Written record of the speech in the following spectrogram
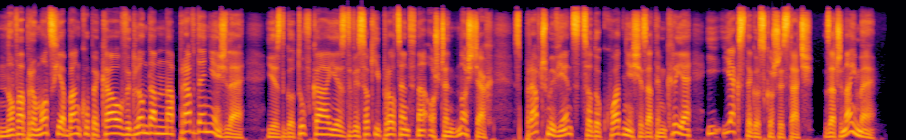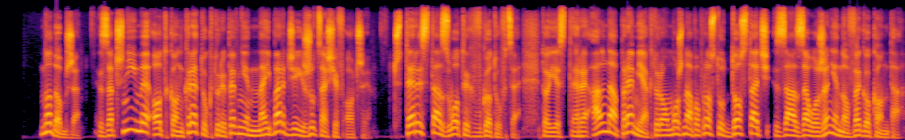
Nowa promocja Banku PKO wygląda naprawdę nieźle. Jest gotówka, jest wysoki procent na oszczędnościach. Sprawdźmy więc, co dokładnie się za tym kryje i jak z tego skorzystać. Zaczynajmy! No dobrze, zacznijmy od konkretu, który pewnie najbardziej rzuca się w oczy. 400 zł w gotówce. To jest realna premia, którą można po prostu dostać za założenie nowego konta.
